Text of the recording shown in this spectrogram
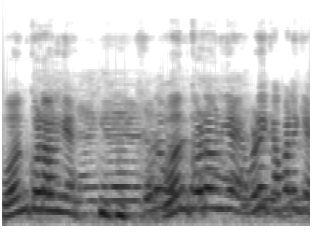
ಒಂದ್ ಕೊಡ ಅವ್ನಿಗೆ. ಒಂದ್ ಕೊಡ ಅವ್ನಿಗೆ. ಒಳ್ಳೆ ಕಪಾಲಕ್ಕೆ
